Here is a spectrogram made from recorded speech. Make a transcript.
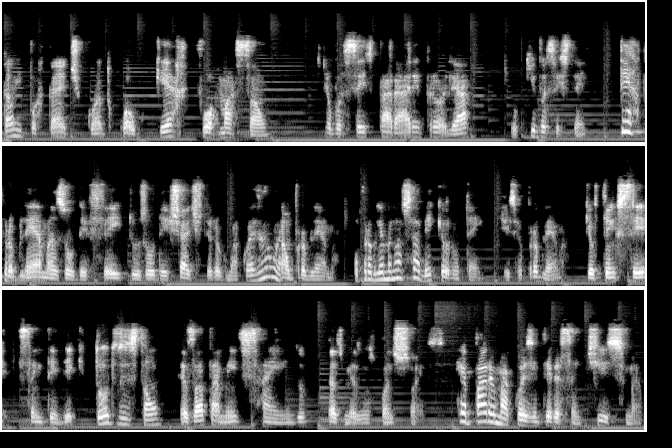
tão importante quanto qualquer formação. É vocês pararem para olhar o que vocês têm. Ter problemas ou defeitos ou deixar de ter alguma coisa não é um problema. O problema é não saber que eu não tenho. Esse é o problema. Que eu tenho que ser, sem entender que todos estão exatamente saindo das mesmas condições. Repare uma coisa interessantíssima.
